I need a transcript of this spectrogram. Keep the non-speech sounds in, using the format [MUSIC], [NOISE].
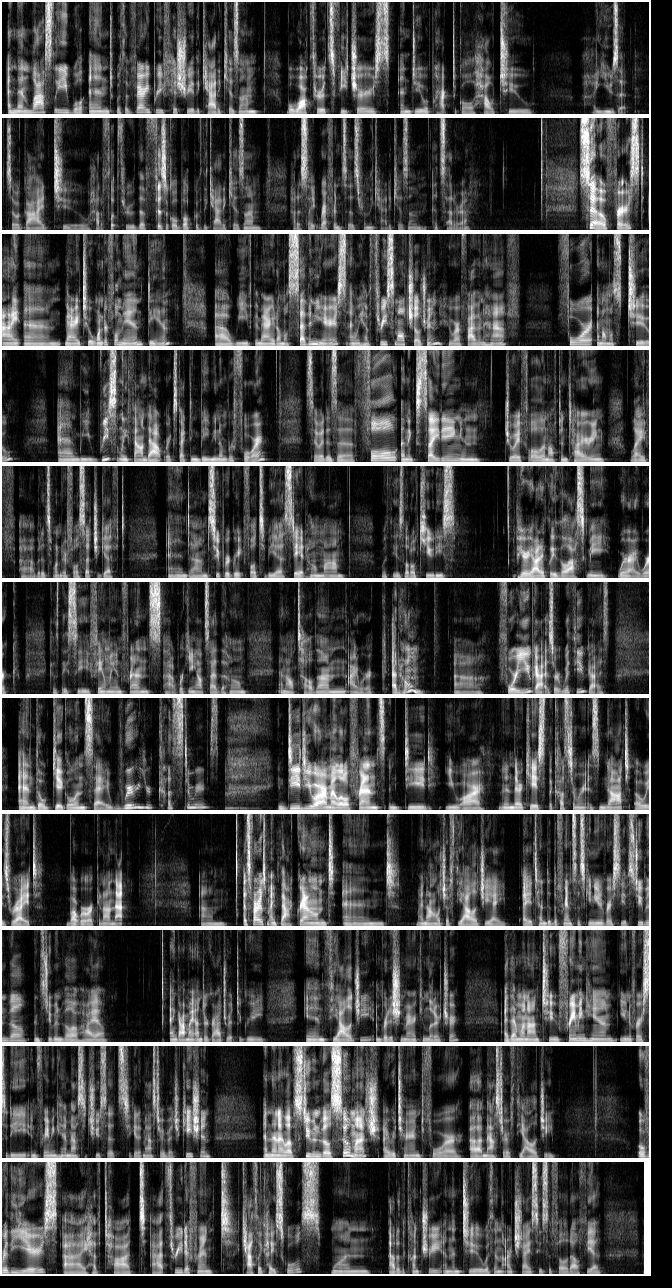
And then lastly, we'll end with a very brief history of the Catechism. We'll walk through its features and do a practical how to uh, use it. So, a guide to how to flip through the physical book of the Catechism, how to cite references from the Catechism, etc. So, first, I am married to a wonderful man, Dan. Uh, we've been married almost seven years, and we have three small children who are five and a half, four, and almost two. And we recently found out we're expecting baby number four. So it is a full and exciting and joyful and often tiring life, uh, but it's wonderful, such a gift. And I'm super grateful to be a stay at home mom with these little cuties. Periodically, they'll ask me where I work because they see family and friends uh, working outside the home, and I'll tell them I work at home uh, for you guys or with you guys and they'll giggle and say, We're your customers. Indeed, you are, my little friends. Indeed, you are. And in their case, the customer is not always right, but we're working on that. Um, as far as my background and my knowledge of theology, I, I attended the Franciscan University of Steubenville in Steubenville, Ohio, and got my undergraduate degree in theology and British American literature I then went on to Framingham University in Framingham, Massachusetts to get a Master of Education. And then I loved Steubenville so much, I returned for a Master of Theology. Over the years, I have taught at three different Catholic high schools, one out of the country, and then two within the Archdiocese of Philadelphia.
